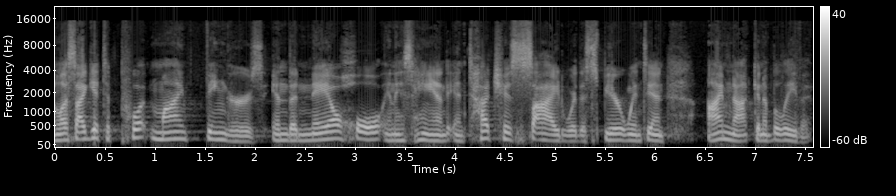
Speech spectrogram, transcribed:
unless I get to put my fingers in the nail hole in his hand and touch his side where the spear went in, I'm not going to believe it.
